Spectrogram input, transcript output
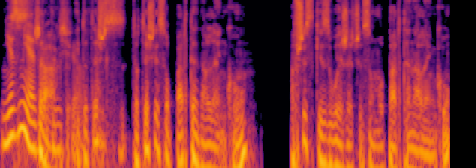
nie zmierza strach. ten świat. I to też, to też jest oparte na lęku, a wszystkie złe rzeczy są oparte na lęku.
